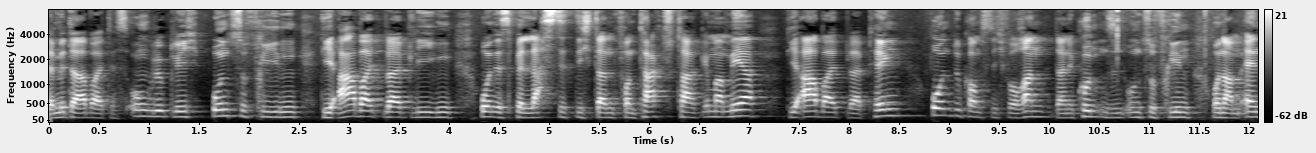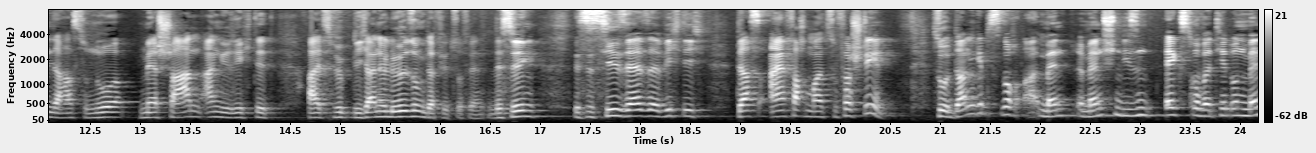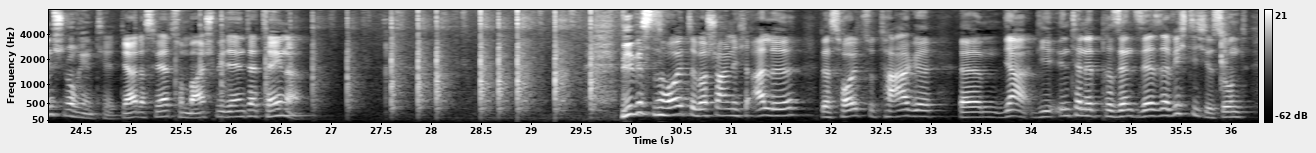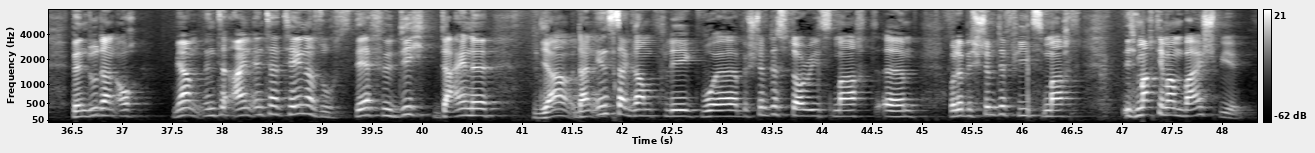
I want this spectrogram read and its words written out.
Der Mitarbeiter ist unglücklich, unzufrieden, die Arbeit bleibt liegen und es belastet dich dann von Tag zu Tag immer mehr. Die Arbeit bleibt hängen und du kommst nicht voran, deine Kunden sind unzufrieden und am Ende hast du nur mehr Schaden angerichtet, als wirklich eine Lösung dafür zu finden. Deswegen ist es hier sehr, sehr wichtig, das einfach mal zu verstehen. So, dann gibt es noch Menschen, die sind extrovertiert und menschenorientiert. Ja, das wäre zum Beispiel der Entertainer. Wir wissen heute wahrscheinlich alle, dass heutzutage ähm, ja, die Internetpräsenz sehr, sehr wichtig ist. Und wenn du dann auch ja, einen Entertainer suchst, der für dich deine, ja, dein Instagram pflegt, wo er bestimmte Stories macht ähm, oder bestimmte Feeds macht. Ich mache dir mal ein Beispiel.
